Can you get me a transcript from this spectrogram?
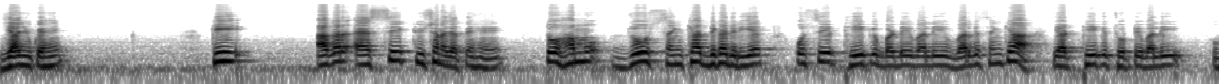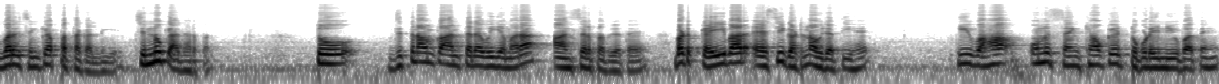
या यूँ कहें कि अगर ऐसे क्वेश्चन आ जाते हैं तो हम जो संख्या दिखाई दे रही है, उससे ठीक बड़े वाली वर्ग संख्या या ठीक छोटे वाली वर्ग संख्या पता कर लेंगे, चिन्हों के आधार पर। तो जितना उनका अंतर है, वही हमारा आंसर प्राप्त हो जाता है। बट कई बार ऐसी घटना हो जाती है कि वहाँ उन संख्याओं के टुकड़े ही नहीं हो पाते हैं।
